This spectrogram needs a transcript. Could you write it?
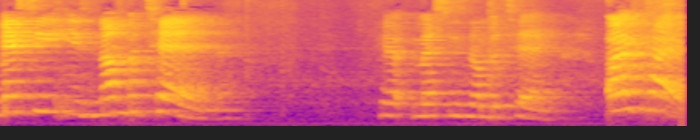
Messi is number 10. Yeah, Messi's number 10. Okay.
